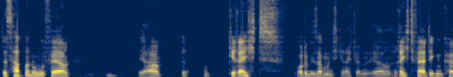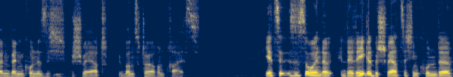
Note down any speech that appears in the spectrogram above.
Das hat man ungefähr, ja, gerecht, oder wie sagt man nicht gerecht, ja, rechtfertigen können, wenn ein Kunde sich beschwert über einen zu teuren Preis. Jetzt ist es so, in der, in der Regel beschwert sich ein Kunde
